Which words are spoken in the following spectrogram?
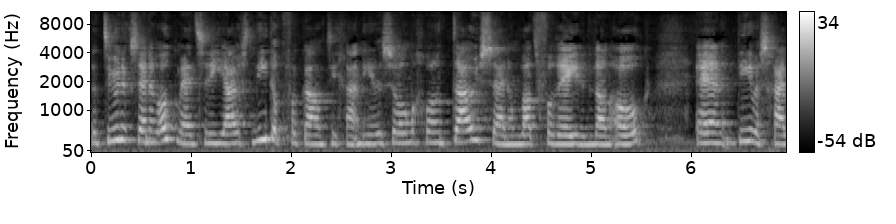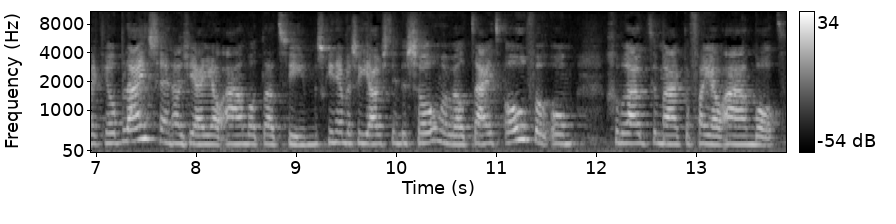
Natuurlijk zijn er ook mensen die juist niet op vakantie gaan, die in de zomer gewoon thuis zijn, om wat voor reden dan ook. En die waarschijnlijk heel blij zijn als jij jouw aanbod laat zien. Misschien hebben ze juist in de zomer wel tijd over om gebruik te maken van jouw aanbod.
